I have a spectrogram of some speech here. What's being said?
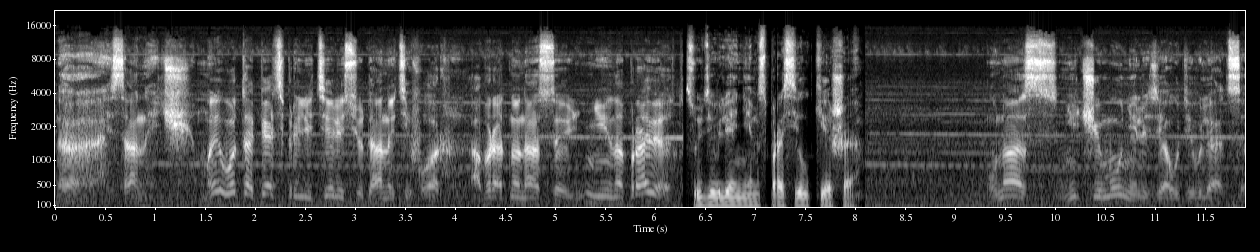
«Да, Саныч, мы вот опять прилетели сюда на Тифор. Обратно нас э, не направят?» С удивлением спросил Кеша. «У нас ничему нельзя удивляться».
